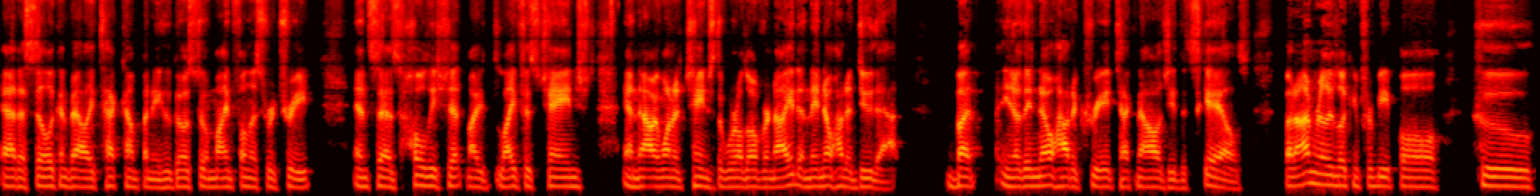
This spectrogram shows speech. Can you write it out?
at a Silicon Valley tech company who goes to a mindfulness retreat and says, Holy shit, my life has changed. And now I want to change the world overnight. And they know how to do that. But you know, they know how to create technology that scales. But I'm really looking for people who,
